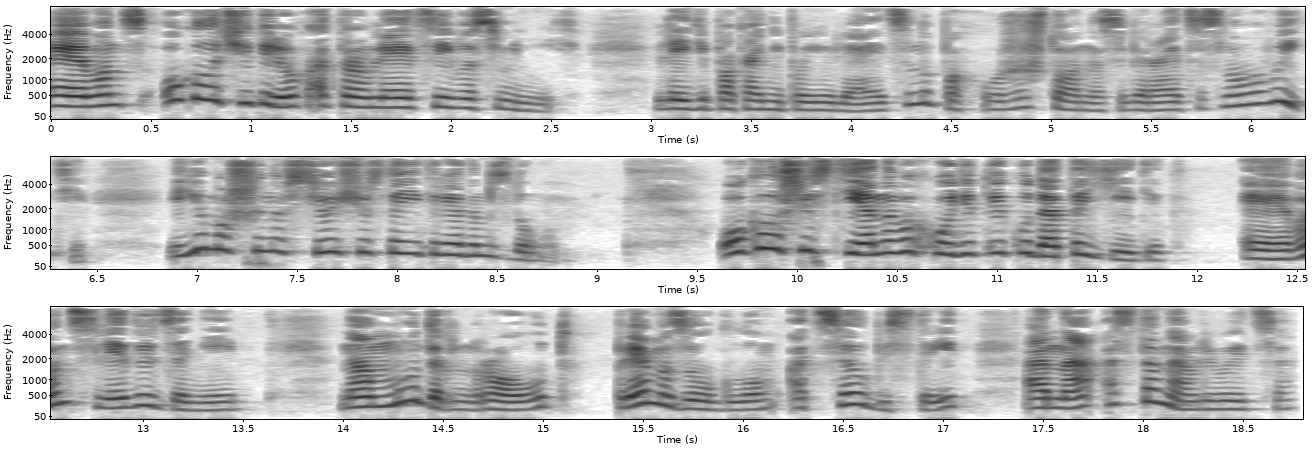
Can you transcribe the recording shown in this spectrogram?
Эванс около четырех отправляется его сменить. Леди пока не появляется, но похоже, что она собирается снова выйти. Ее машина все еще стоит рядом с домом. Около шести она выходит и куда-то едет. Эван следует за ней. На Модерн-Роуд, прямо за углом от Селби-стрит, она останавливается.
